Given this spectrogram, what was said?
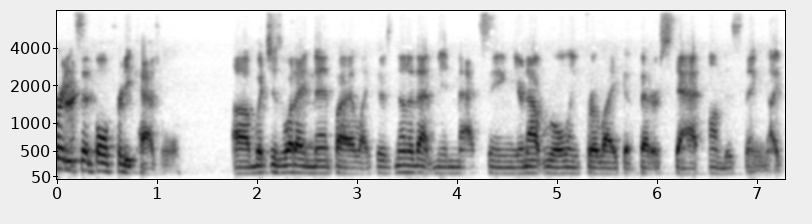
pretty simple, pretty casual. Um, which is what I meant by like, there's none of that min maxing. You're not rolling for like a better stat on this thing. Like,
